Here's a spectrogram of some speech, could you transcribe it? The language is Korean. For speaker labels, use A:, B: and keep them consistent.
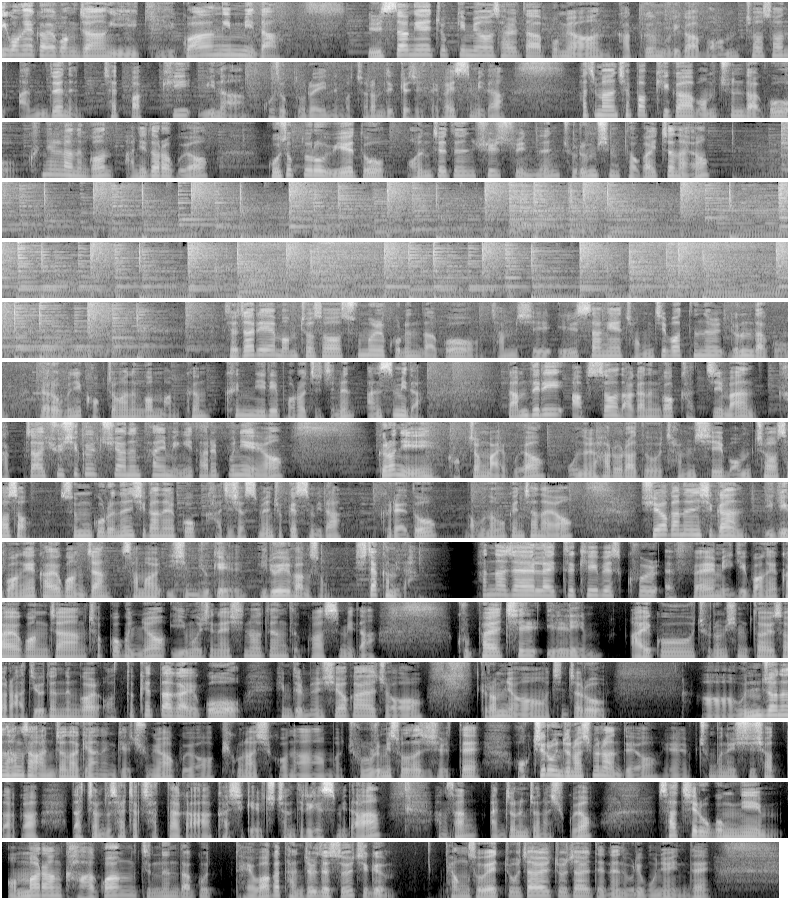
A: 이기광의 가요광장 이기광입니다. 일상에 쫓기며 살다 보면 가끔 우리가 멈춰선 안 되는 챗바퀴 위나 고속도로에 있는 것처럼 느껴질 때가 있습니다. 하지만 챗바퀴가 멈춘다고 큰일 나는 건 아니더라고요. 고속도로 위에도 언제든 쉴 수 있는 졸음 쉼터가 있잖아요. 제자리에 멈춰서 숨을 고른다고 잠시 일상의 정지 버튼을 누른다고 여러분이 걱정하는 것만큼 큰 일이 벌어지지는 않습니다. 남들이 앞서 나가는 것 같지만 각자 휴식을 취하는 타이밍이 다를 뿐이에요. 그러니 걱정 말고요. 오늘 하루라도 잠시 멈춰 서서 숨 고르는 시간을 꼭 가지셨으면 좋겠습니다. 그래도 너무너무 괜찮아요. 쉬어가는 시간 이기광의 가요광장 3월 26일 일요일 방송 시작합니다. 한낮의 하이라이트 KBS 쿨 FM 이기광의 가요광장 첫 곡은요 이무진의 신호등 듣고 왔습니다. 9871님 아이고 졸음 쉼터에서 라디오 듣는 걸 어떻게 딱 알고 힘들면 쉬어가야죠. 그럼요 진짜로 어, 운전은 항상 안전하게 하는 게 중요하고요. 피곤하시거나 뭐 졸음이 쏟아지실 때 억지로 운전하시면 안 돼요. 예, 충분히 쉬셨다가 낮잠도 살짝 잤다가 가시길 추천드리겠습니다. 항상 안전 운전하시고요. 4750님, 엄마랑 가광 듣는다고 대화가 단절됐어요, 지금. 평소에 쪼잘쪼잘 되는 우리 모녀인데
